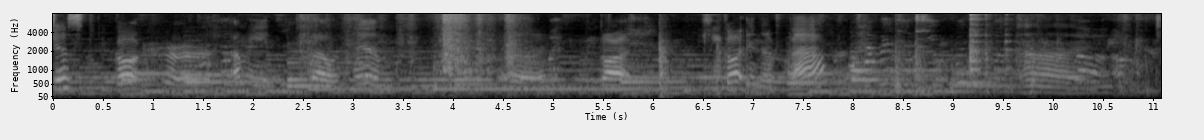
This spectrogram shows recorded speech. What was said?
Just got her. I mean, well, him. Uh, got he got in a bath, and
